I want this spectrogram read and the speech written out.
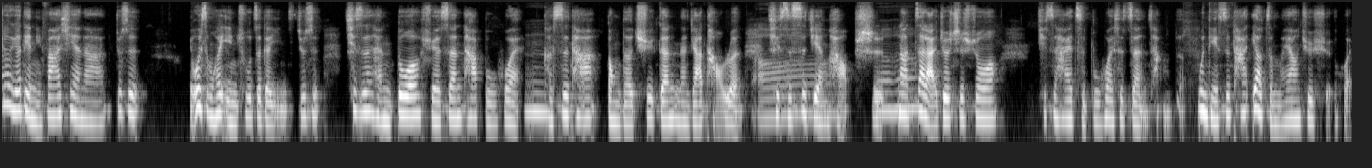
就有点你发现啊，就是你为什么会引出这个影子？就是其实很多学生他不会，可是他懂得去跟人家讨论，其实是件好事。那再来就是说，其实孩子不会是正常的，问题是他要怎么样去学会。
